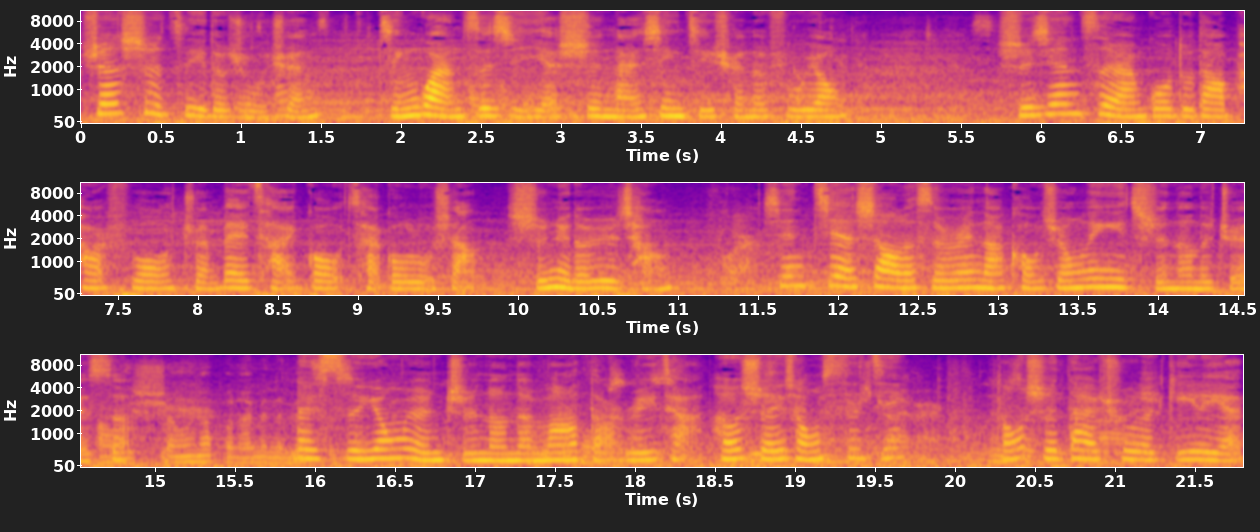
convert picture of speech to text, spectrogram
宣示自己的主权，尽管自己也是男性集权的附庸。时间自然过渡到 Part Four，准备采购。采购路上，使女的日常。先介绍了 Serena 口中另一职能的角色，类似佣人职能的 Martha Rita 和随从司机，同时带出了 Gilead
